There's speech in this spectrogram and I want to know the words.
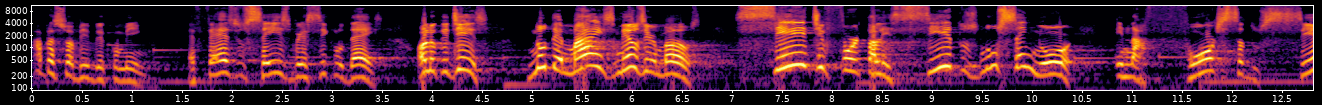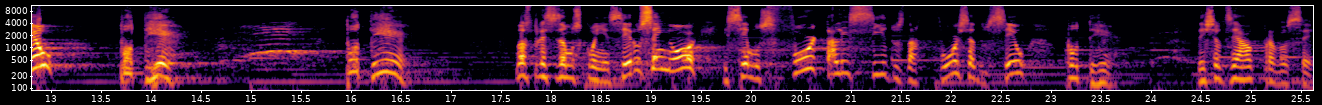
Abra sua Bíblia comigo. Efésios 6, versículo 10. Olha o que diz: No demais, meus irmãos, sede fortalecidos no Senhor e na força do seu poder poder. Nós precisamos conhecer o Senhor e sermos fortalecidos na força do seu poder. Deixa eu dizer algo para você,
